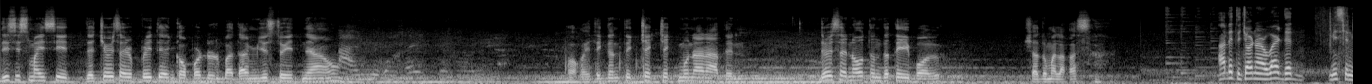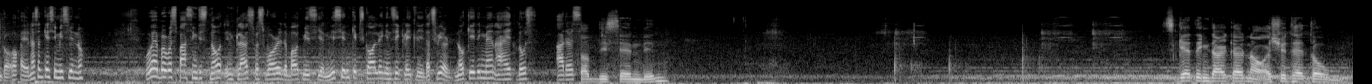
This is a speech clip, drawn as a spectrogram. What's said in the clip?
This is my seat. The chairs are pretty and comfortable but I'm used to it now. Okay, tignan tig check check muna natin. There's a note on the table. Masyado malakas. Added to journal, where did Miss Yin go? Okay, nasan kay si Miss no? Whoever was passing this note in class was worried about Miss Yin. Miss Yin keeps calling in sick lately. That's weird. No kidding, man. I hate those others. Stop descending. It's getting darker now. I should head home.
